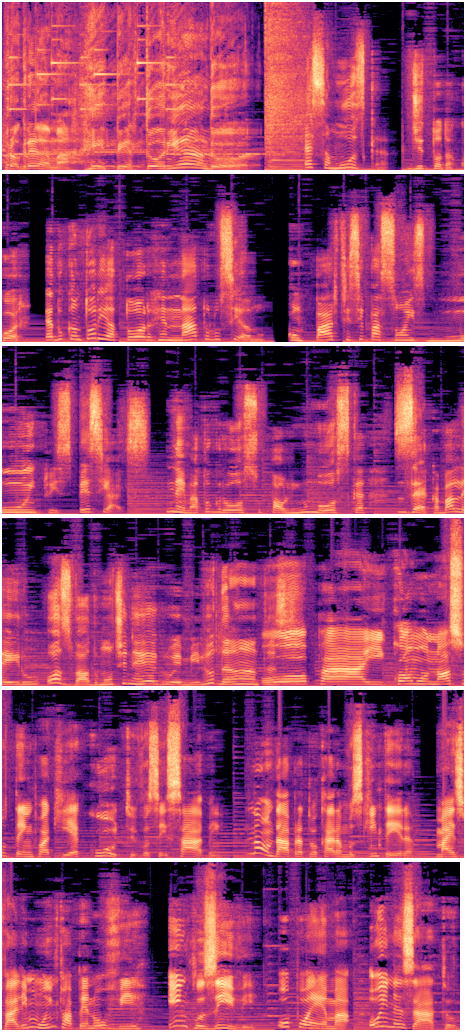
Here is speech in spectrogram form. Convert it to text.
Programa Repertoriando. Essa música, de toda cor, é do cantor e ator Renato Luciano, com participações muito especiais. Ney Mato Grosso, Paulinho Mosca, Zé Cabaleiro, Oswaldo Montenegro, Emílio Dantas. Opa, e como o nosso tempo aqui é curto e vocês sabem, não dá pra tocar a música inteira, mas vale muito a pena ouvir. Inclusive, o poema O Inexato,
